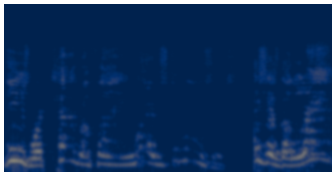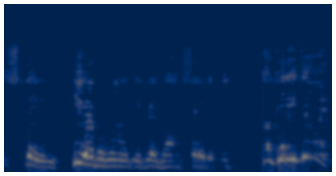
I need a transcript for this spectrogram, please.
These were terrifying words to Moses. This is the last thing he ever wanted to hear God say to him. How could he do it?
